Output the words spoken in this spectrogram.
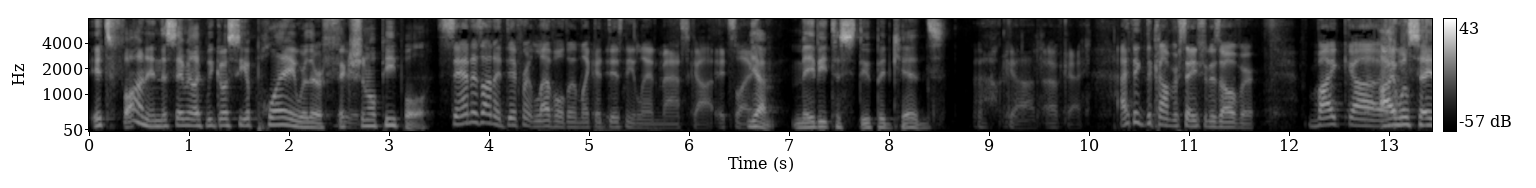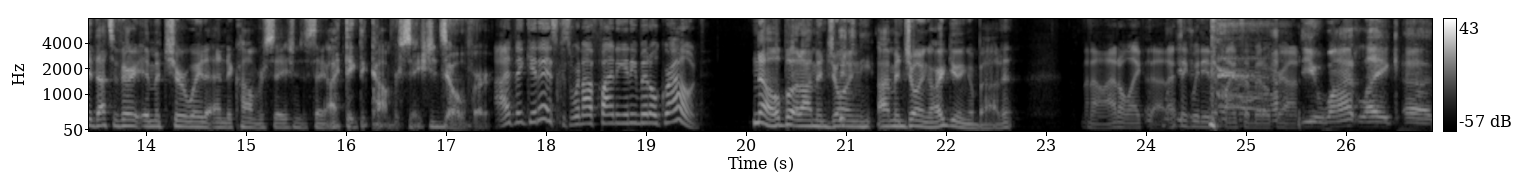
it's fun in the same way like we go see a play where there are fictional people. Santa's on a different level than like a Disneyland mascot. It's like Yeah, maybe to stupid kids. Oh God. Okay. I think the conversation is over. Mike, uh, I will say that's a very immature way to end a conversation to say, I think the conversation's over. I think it is because we're not finding any middle ground. No, but I'm enjoying I'm enjoying arguing about it. No, I don't like that. I think we need to find some middle ground. Do you want like uh,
